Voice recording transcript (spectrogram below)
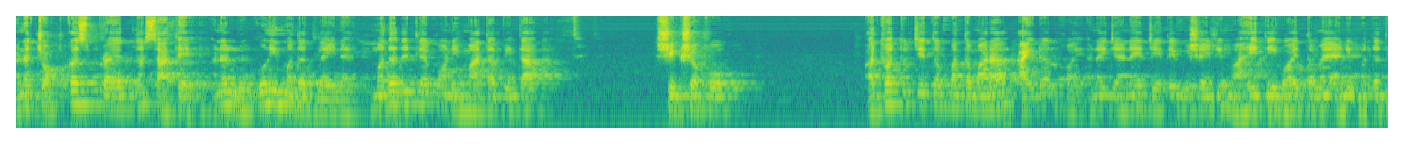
અને ચોક્કસ પ્રયત્ન સાથે અને લોકોની મદદ લઈને, મદદ એટલે કોની? માતા પિતા શિક્ષકો, અથવા તો જે તમને તમારા આઈડલ હોય અને જેને જે તે વિષયની માહિતી હોય, તમે એની મદદ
